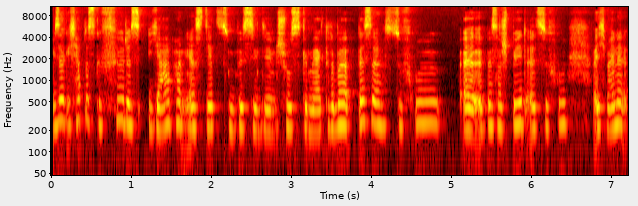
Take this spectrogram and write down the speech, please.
wie gesagt, ich habe das Gefühl, dass Japan erst jetzt so ein bisschen den Schuss gemerkt hat. Aber besser zu früh, äh, besser spät als zu früh. Weil ich meine,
